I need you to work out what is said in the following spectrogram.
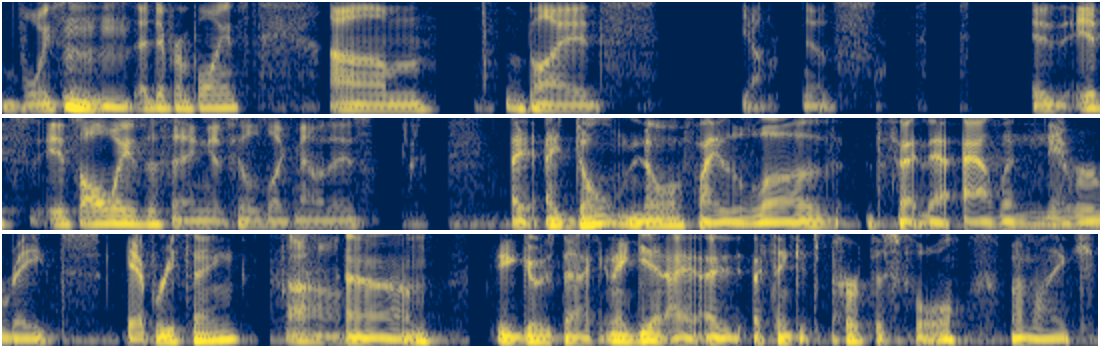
voices at different points. Um but yeah, it's it, it's it's always a thing it feels like nowadays. I, I don't know if I love the fact that Alan narrates everything. Uh-huh. Um, it goes back, and again, I, I, I think it's purposeful. I'm like,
